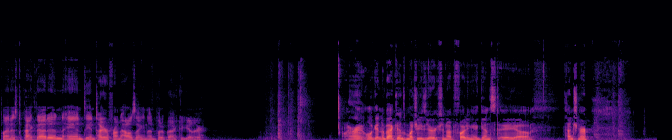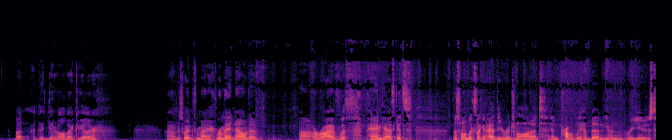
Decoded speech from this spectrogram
plan is to pack that in and the entire front housing and then put it back together. All right, well getting it back in is much easier because you're not fighting against a uh, tensioner. But I did get it all back together. I'm just waiting for my roommate now to uh, arrive with pan gaskets. This one looks like it had the original on it and probably had been even reused.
